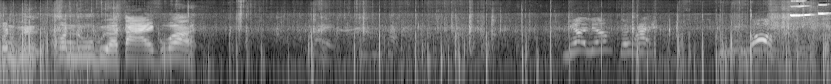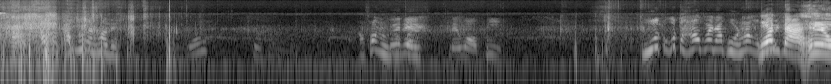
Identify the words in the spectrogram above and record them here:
คนดูคนดูเบื่อตายกูว่าไปเลี้ยวเลี้ยวเดี๋ยวถ่ายโอ้สภาพเอาเอาเพื่อนเขาดิเอาพ่อหนูไปเลยเลยบอกพี่อู้ตุ๊กตาเข้าไปนะผุนห้องวัดตาเฮล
